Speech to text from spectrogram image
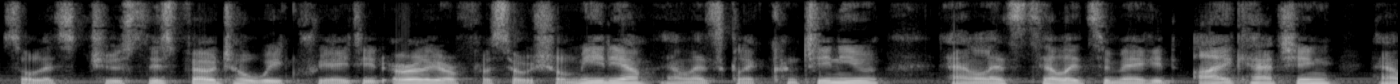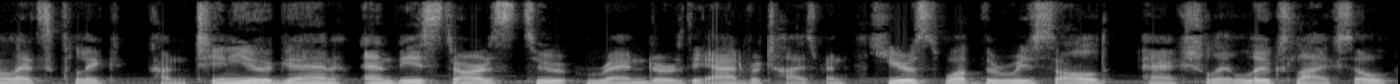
So let's choose this photo we created earlier for social media and let's click continue and let's tell it to make it eye-catching and let's click continue again and this starts to render the advertisement. Here's what the result actually looks like. So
